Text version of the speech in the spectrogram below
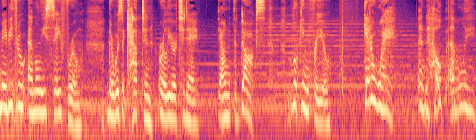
Maybe through Emily's safe room. There was a captain earlier today, down at the docks, looking for you. Get away and help Emily.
